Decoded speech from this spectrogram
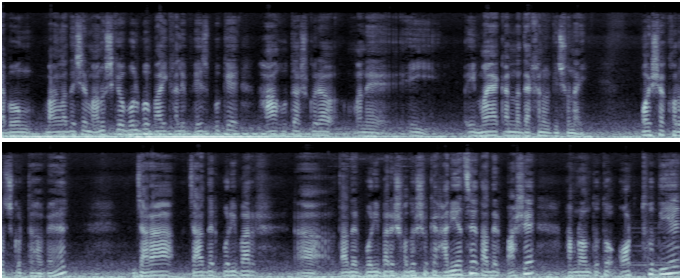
এবং বাংলাদেশের মানুষকেও বলব, ভাই, খালি ফেসবুকে হা হুতাশ করে মানে এই এই মায়া কান্না দেখানোর কিছু নাই। পয়সা খরচ করতে হবে হ্যাঁ? যারা, যাদের পরিবার তাদের পরিবারের সদস্যকে হারিয়েছে, তাদের পাশে আমরা অন্তত অর্থ দিয়ে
